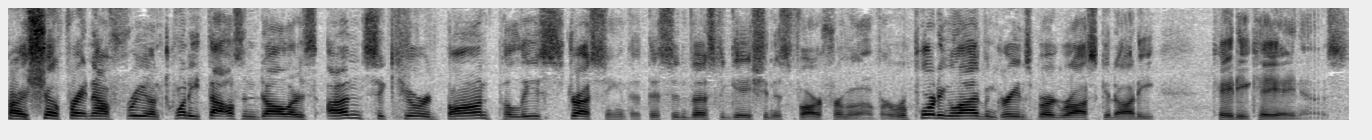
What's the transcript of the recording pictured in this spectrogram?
All right, Shoaf right now free on $20,000 unsecured bond. Police stressing that this investigation is far from over. Reporting live in Greensburg, Ross Guidotti, KDKA News.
